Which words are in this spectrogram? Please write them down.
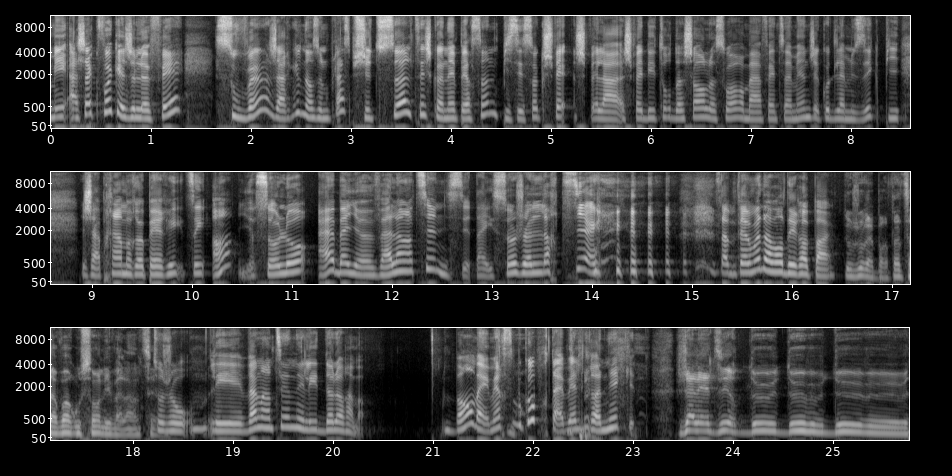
Mais à chaque fois que je le fais, souvent, j'arrive dans une place, puis je suis toute seule, tu sais, je connais personne, puis c'est ça que je fais. Je fais, la, je fais des tours de char le soir, ben, à la fin de semaine, j'écoute de la musique, puis j'apprends à me repérer. Tu sais, ah, il y a ça là, ah, ben, il y a un Valentine ici. Hey, ça, je le retiens. ça me permet d'avoir des repères. Toujours important de savoir où sont les Valentines. Toujours. Les Valentines et les Dolorama. Bon, ben merci beaucoup pour ta belle chronique. J'allais dire deux, deux, deux,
